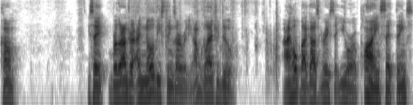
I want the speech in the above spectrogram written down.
Come. You say, Brother Andre, I know these things already. I'm glad you do. I hope by God's grace that you are applying said things.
